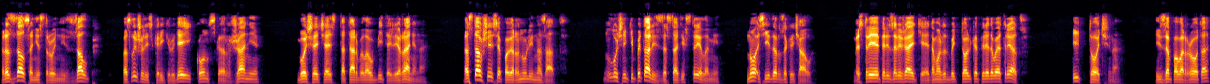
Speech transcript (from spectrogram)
Раздался нестройный залп, послышались крики людей, конское ржание. Большая часть татар была убита или ранена. Оставшиеся повернули назад. Лучники пытались достать их стрелами, но Сидор закричал. «Быстрее перезаряжайте, это может быть только передовой отряд». И точно. Из-за поворота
